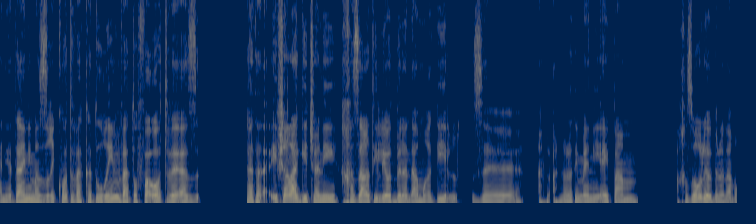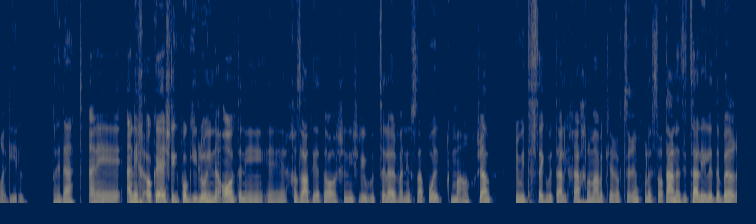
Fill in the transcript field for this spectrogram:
אני עדיין עם הזריקות והכדורים והתופעות, ואז, את יודעת, אי אפשר להגיד שאני חזרתי להיות בן אדם רגיל. זה, אני, אני לא יודעת אם אני אי פעם אחזור להיות בן אדם רגיל. לא יודעת. אני, אני, אוקיי, יש לי פה גילוי נאות, אני אה, חזרתי לתואר השני שלי בבצלאל ואני עושה פרויקט גמר עכשיו, שמתעסק בתהליכי החלמה בקרב צעירים חולי סרטן, אז יצא לי לדבר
